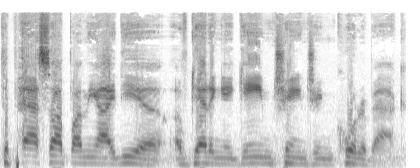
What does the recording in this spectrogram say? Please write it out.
to pass up on the idea of getting a game changing quarterback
